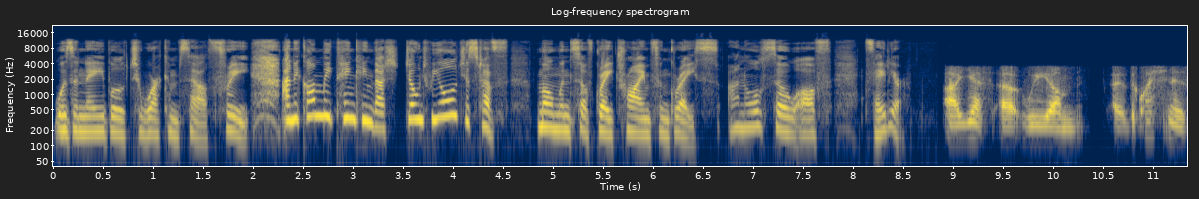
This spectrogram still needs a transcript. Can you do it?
was unable to work himself free. And it got me thinking that don't we all just have moments of great triumph and grace, and also of failure? Uh, yes, uh, we. Um, uh, the question is,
